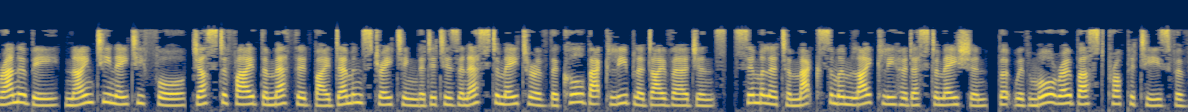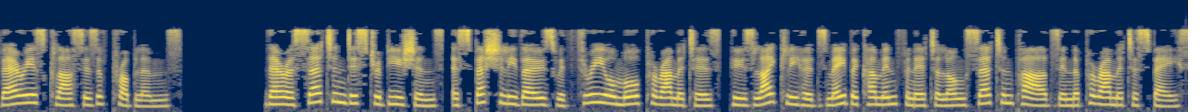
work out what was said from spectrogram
Ranneby 1984 justified the method by demonstrating that it is an estimator of the Kullback-Leibler divergence, similar to maximum likelihood estimation, but with more robust properties for various classes of problems. There are certain distributions, especially those with three or more parameters, whose likelihoods may become infinite along certain paths in the parameter space.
